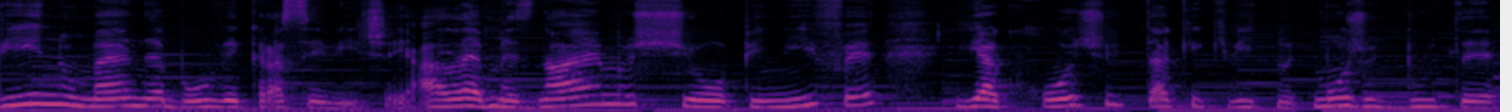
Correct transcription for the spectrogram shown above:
Він у мене був і красивіший. Але ми знаємо, що пініфи як хочуть, так і квітнуть. Можуть бути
